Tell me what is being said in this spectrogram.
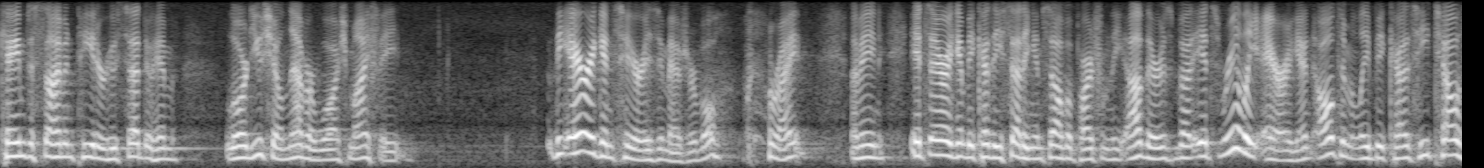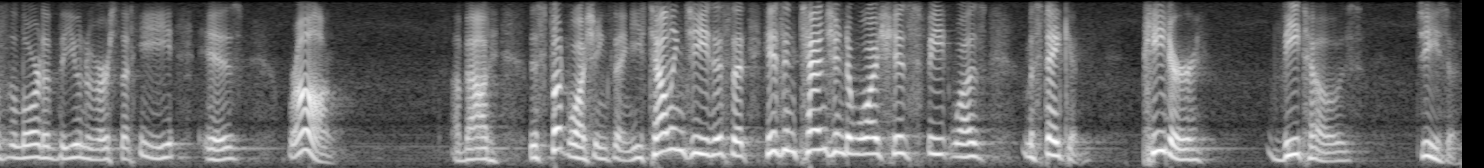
came to Simon Peter, who said to him, Lord, you shall never wash my feet. The arrogance here is immeasurable, right? I mean, it's arrogant because he's setting himself apart from the others, but it's really arrogant ultimately because he tells the Lord of the universe that he is wrong about this foot washing thing. He's telling Jesus that his intention to wash his feet was mistaken. Peter vetoes Jesus.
